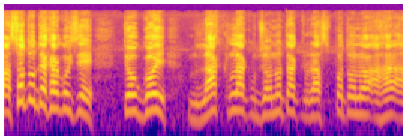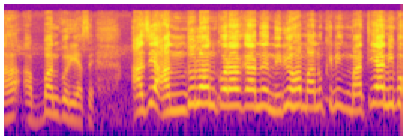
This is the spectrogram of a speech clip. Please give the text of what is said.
পাছতো দেখা গৈছে তেওঁ গৈ লাখ লাখ জনতাক ৰাজপথলৈ অহাৰ আহা- আহ্বান কৰি আছে। আজি আন্দোলন কৰাৰ কাৰণে নিৰীহ মানুহখিনিক মাতি আনিব।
